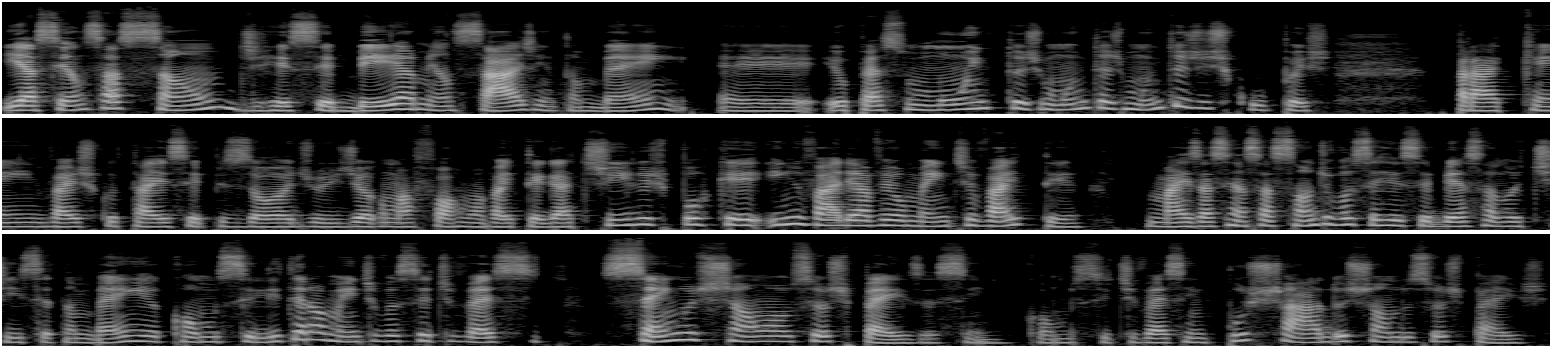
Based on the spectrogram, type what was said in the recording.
E a sensação de receber a mensagem também, é, eu peço muitas, muitas, muitas desculpas para quem vai escutar esse episódio e de alguma forma vai ter gatilhos, porque invariavelmente vai ter. Mas a sensação de você receber essa notícia também é como se literalmente você tivesse sem o chão aos seus pés, assim, como se tivessem puxado o chão dos seus pés.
